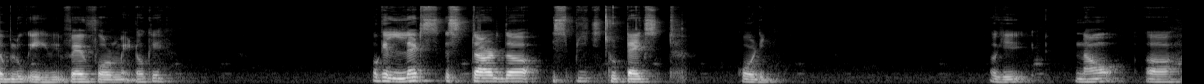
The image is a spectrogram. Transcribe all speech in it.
wav wave format okay? Okay let's start the speech to text coding. Okay now uh,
